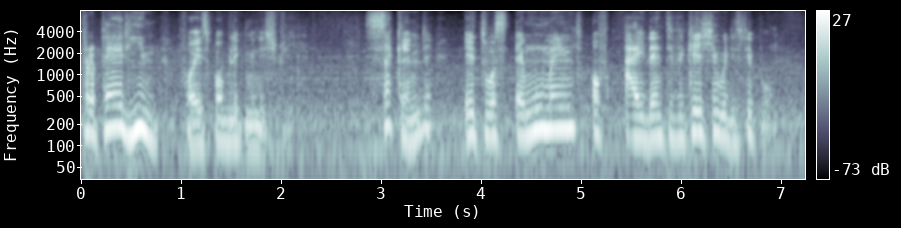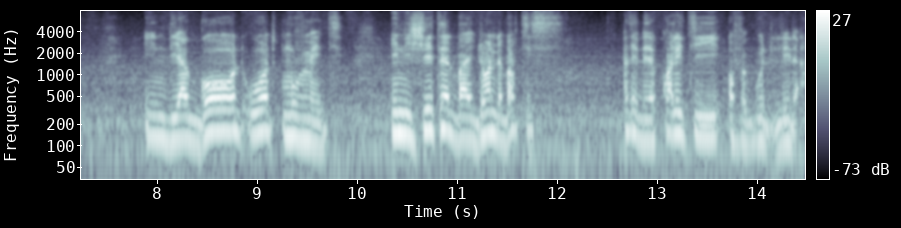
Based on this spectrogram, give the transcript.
prepared him for his public ministry. Second, it was a moment of identification with his people in their Godward movement initiated by John the Baptist. That is the quality of a good leader.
